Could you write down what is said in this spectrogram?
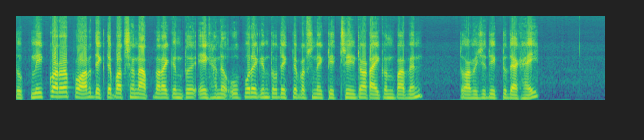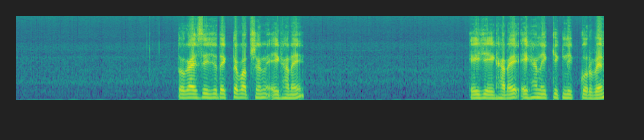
তো ক্লিক করার পর দেখতে পাচ্ছেন আপনারা কিন্তু এখানে উপরে কিন্তু দেখতে পাচ্ছেন একটি থ্রি ডট আইকন পাবেন। তো আমি যদি একটু দেখাই। তো গাইস এই যে দেখতে পাচ্ছেন এখানে। এই যে এখানে এখানে একটি ক্লিক করবেন।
